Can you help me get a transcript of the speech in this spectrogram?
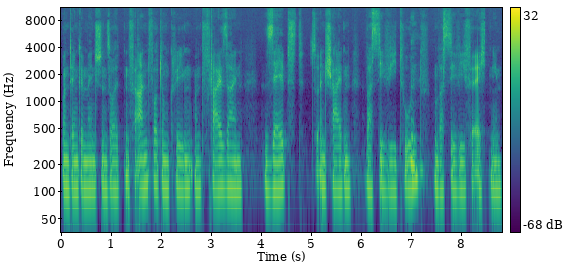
und denke, Menschen sollten Verantwortung kriegen und frei sein, selbst zu entscheiden, was sie wie tun mhm. und was sie wie für echt nehmen.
